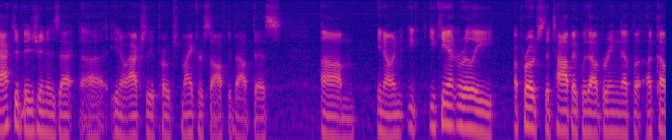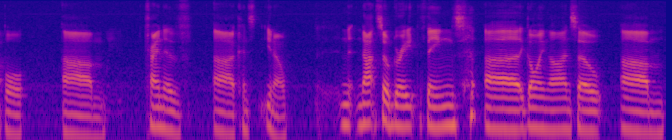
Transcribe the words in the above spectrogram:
Activision is uh, you know actually approached Microsoft about this, um, you know, and you, you, can't really approach the topic without bringing up a, a couple um, kind of uh, cons- you know n- not so great things uh, going on. So um,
